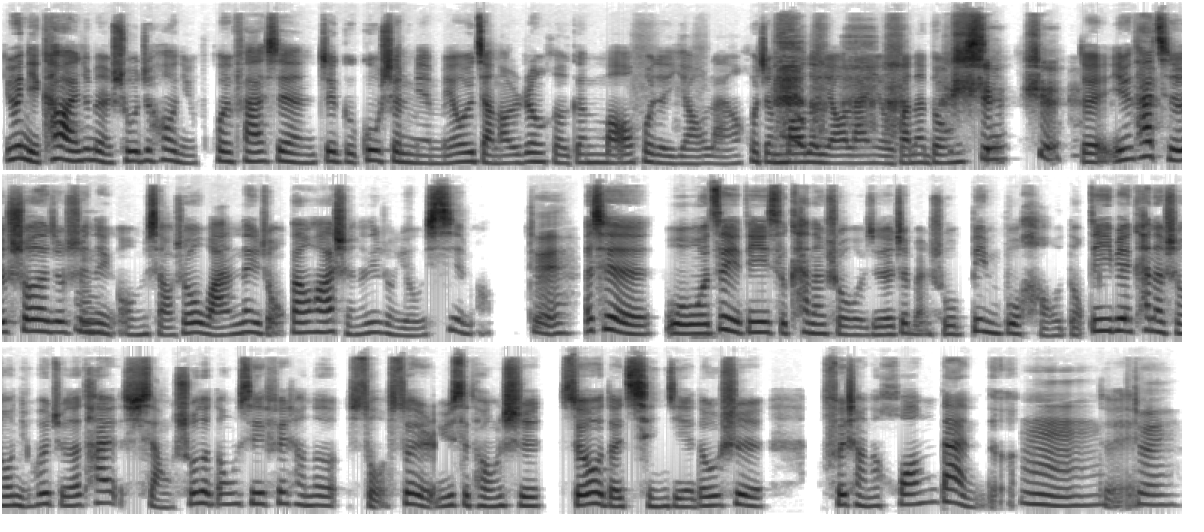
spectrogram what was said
因为你看完这本书之后，你会发现这个故事里面没有讲到任何跟猫或者摇篮或者猫的摇篮有关的东西。是是，对，因为它其实说的就是那个我们小时候玩那种翻花绳的那种游戏嘛。对，而且我我自己第一次看的时候，我觉得这本书并不好懂。第一遍看的时候，你会觉得他想说的东西非常的琐碎，与此同时，所有的情节都是非常的荒诞的。嗯，对对。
